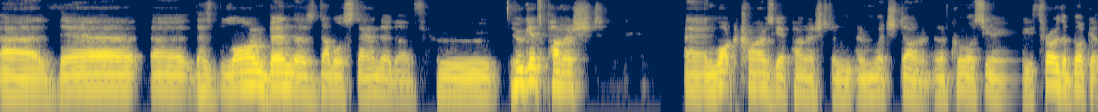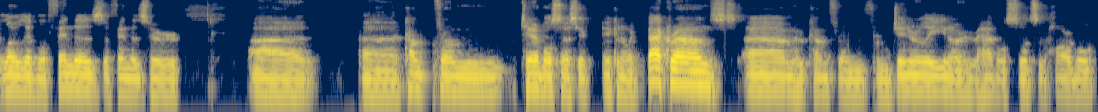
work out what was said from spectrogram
uh, there uh, has long been this double standard of who who gets punished and what crimes get punished and, and which don't. And of course, you know, you throw the book at low level offenders, offenders who uh, uh, come from terrible socioeconomic backgrounds, um, who come from from generally, you know, who have all sorts of horrible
